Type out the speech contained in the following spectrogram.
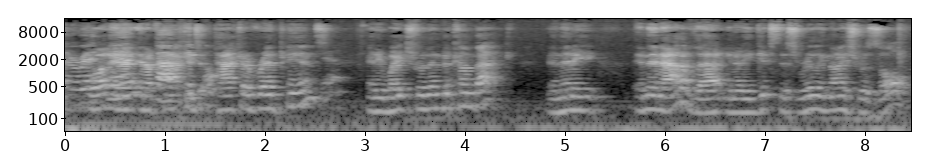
and, a red well, pen. and, and a package, people. packet of red pens, Yeah. and he waits for them to come back, and then he, and then out of that, you know, he gets this really nice result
